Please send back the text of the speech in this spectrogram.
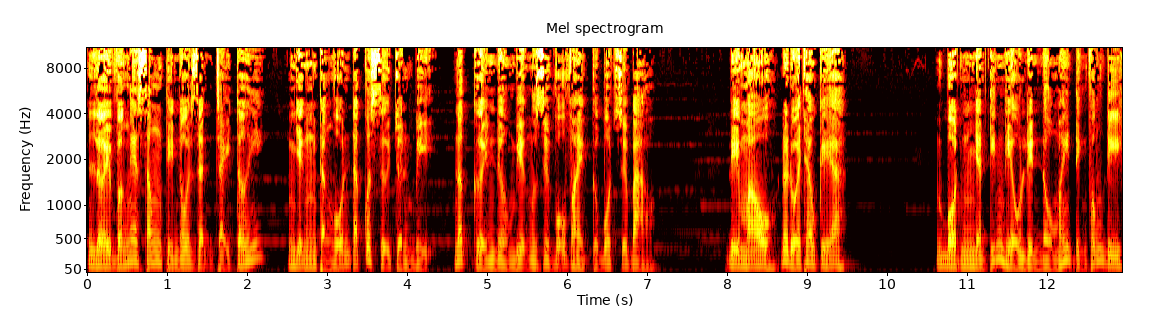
Lời vừa nghe xong thì nổi giận chạy tới. Nhưng thằng hỗn đã có sự chuẩn bị. Nó cười nửa miệng rồi vỗ vai cửa bột rồi bảo. Đi mau, nó đuổi theo kìa. Bột nhận tín hiệu liền nổ máy định phóng đi.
